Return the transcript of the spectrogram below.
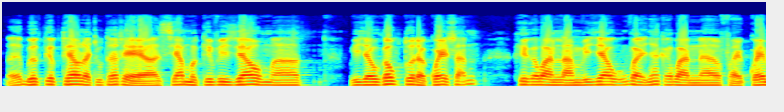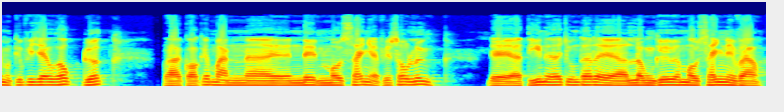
Đấy, bước tiếp theo là chúng ta sẽ xem một cái video mà video gốc tôi đã quay sẵn. Khi các bạn làm video cũng vậy nhé, các bạn à, phải quay một cái video gốc trước và có cái màn à, nền màu xanh ở phía sau lưng để tí nữa chúng ta để à, lồng cái màu xanh này vào.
